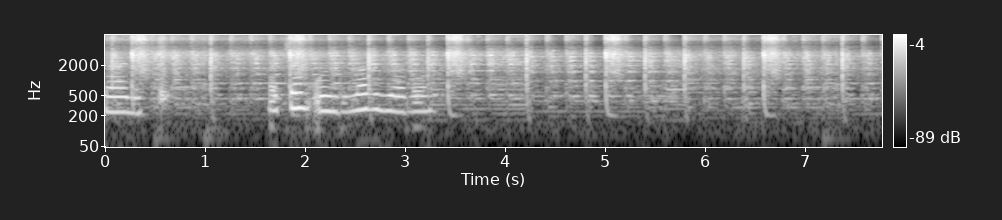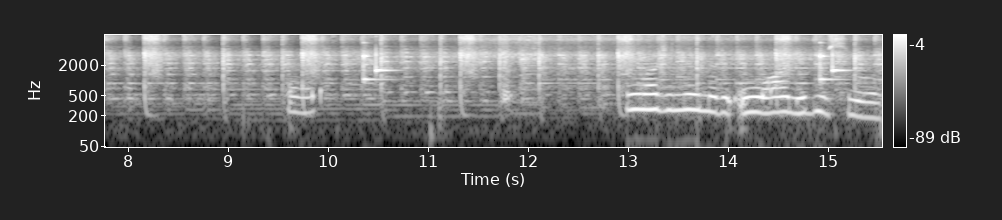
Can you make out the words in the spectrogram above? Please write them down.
Yani hakem oyuncular yarı Evet. Neymar dinleyenleri oha ne diyorsun?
